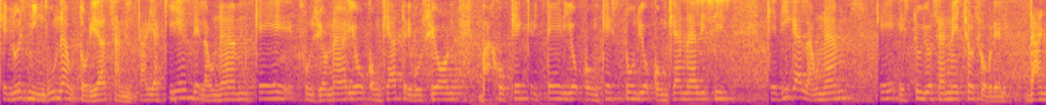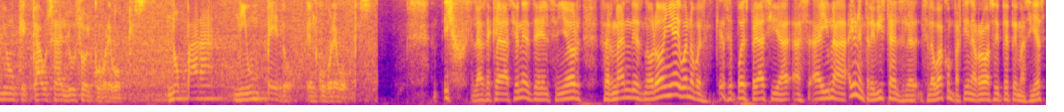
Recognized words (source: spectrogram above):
que no es ninguna autoridad sanitaria, quién de la UNAM, qué funcionario, con qué atribución, bajo qué criterio, con qué estudio, con qué análisis, que diga la UNAM qué estudios se han hecho sobre el daño que causa el uso del cubrebocas. No para ni un pedo el cubrebocas. Hijo, las declaraciones del señor Fernández Noroña. Y bueno, bueno, ¿qué se puede esperar si hay una, hay una entrevista, se la, se la voy a compartir en arroba soy Pepe Macías.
